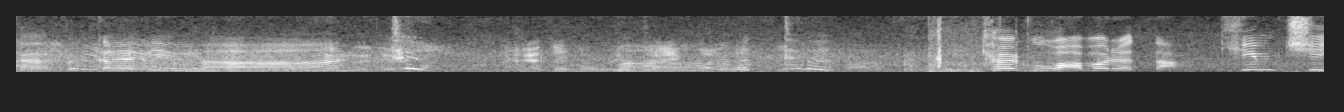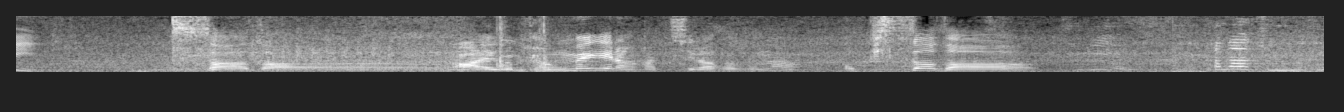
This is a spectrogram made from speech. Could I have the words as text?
가볼까요? 마트. 마트. 결국 와버렸다. 김치. 비싸다. 아 이건 병맥이랑 같이라서구나. 어 비싸다. 하나 주무세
